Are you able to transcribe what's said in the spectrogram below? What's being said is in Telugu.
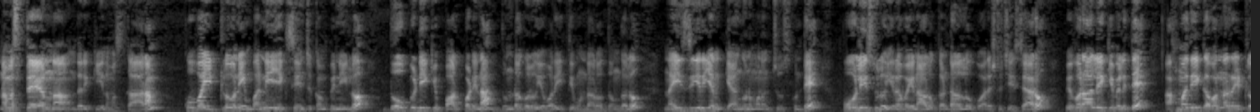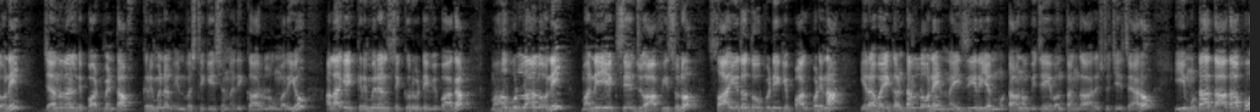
నమస్తే అన్న అందరికీ నమస్కారం. కువైట్లోని మనీ ఎక్స్చేంజ్ కంపెనీలో దోపిడీకి పాల్పడిన దుండగులు ఎవరైతే ఉండారో దొంగలు నైజీరియన్ గ్యాంగును మనం చూసుకుంటే పోలీసులు ఇరవై నాలుగు గంటల లోపు అరెస్టు చేశారు. వివరాలేకి వెళితే Ahmadi గవర్నరేట్లోని general department of criminal investigation అధికారులు మరియు అలాగే క్రిమినల్ సెక్యూరిటీ విభాగం మహబుల్లాలోని మనీ ఎక్స్చేంజ్ ఆఫీసులో సాయుధ దోపిడీకి పాల్పడిన ఇరవై గంటల్లోనే నైజీరియన్ ముఠాను విజయవంతంగా అరెస్టు చేశారు. ఈ ముఠా దాదాపు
